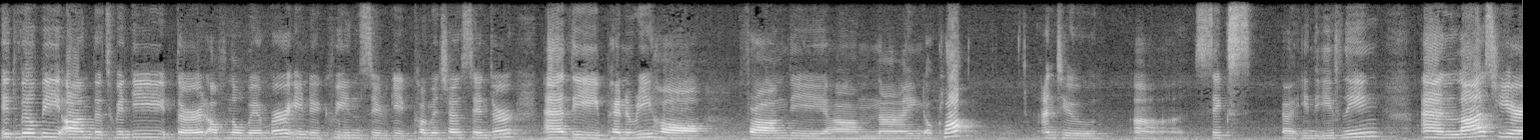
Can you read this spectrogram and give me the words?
It will be on the 23rd of November in the Queen Circuit Convention Center at the Plenary Hall from the um, 9 o'clock until uh, 6 uh, in the evening. And last year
